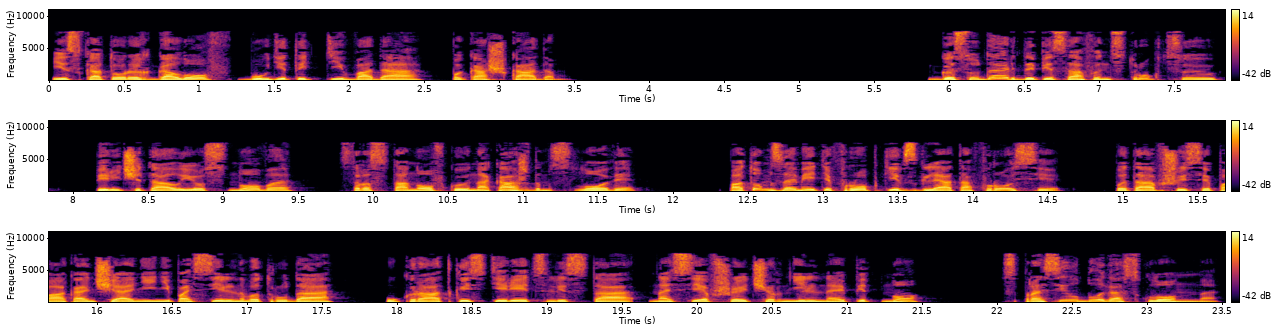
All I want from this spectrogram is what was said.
из которых голов будет идти вода по кашкадам. Государь, дописав инструкцию, перечитал ее снова с расстановкой на каждом слове, потом, заметив робкий взгляд Афроси, пытавшийся по окончании непосильного труда украдкой стереть с листа насевшее чернильное пятно, спросил благосклонно,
